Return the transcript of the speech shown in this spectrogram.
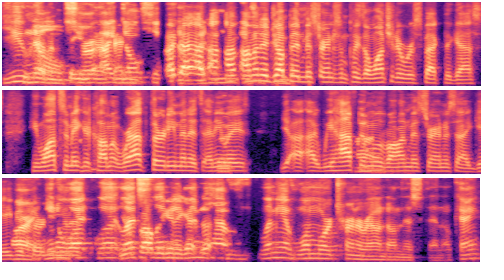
You no, sir. I don't think. So. I, am going to jump in, Mr. Anderson. Please, I want you to respect the guest. He wants to make a mm-hmm. comment. We're at 30 minutes, anyways. Yeah, I, we have to move on, Mr. Anderson. I gave you 30 right. You know minutes. what? Let, us let me, let me have let me have one more turnaround on this, then. Okay.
